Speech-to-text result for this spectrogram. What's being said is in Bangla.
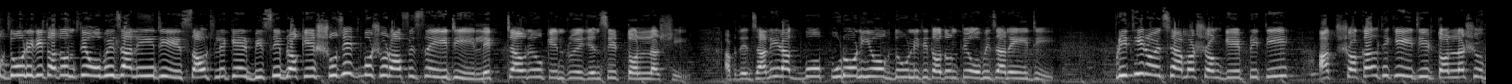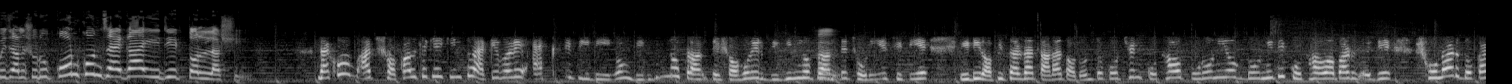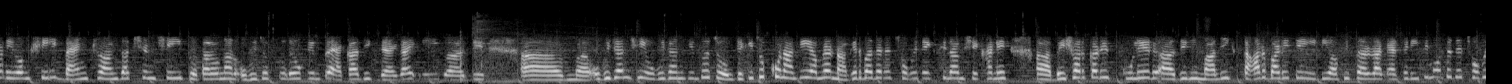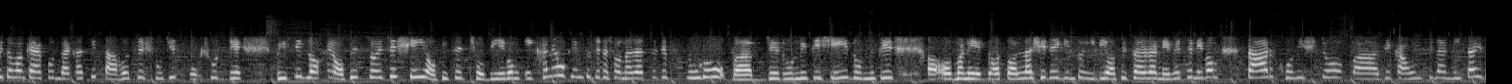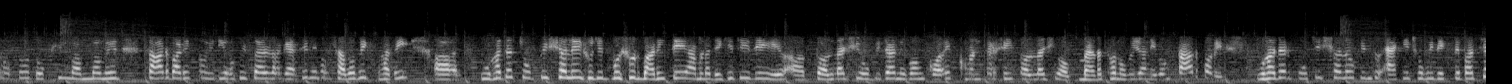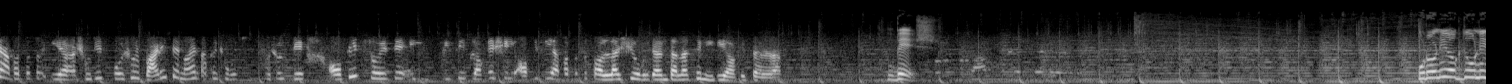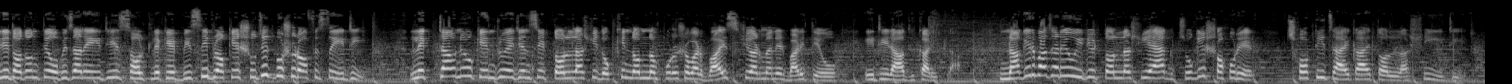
নিয়োগ দুর্নীতি তদন্তে অভিযান ইডি। লেকের বিসি ব্লকের সুজিত বসুর অফিসে ইডি লেকটাউনেও কেন্দ্রীয় এজেন্সির তল্লাশি। আপনাদের জানিয়ে রাখব, পুরো নিয়োগ দুর্নীতি তদন্তে অভিযানে ইডি। প্রীতি রয়েছে আমার সঙ্গে। প্রীতি, আজ সকাল থেকে ইডির তল্লাশি অভিযান শুরু। কোন কোন জায়গায় ইডির তল্লাশি? দেখো আজ সকাল থেকে কিন্তু একেবারে অ্যাক্টিভ ইডি এবং বিভিন্ন প্রান্তে শহরের বিভিন্ন প্রান্তে ছড়িয়ে ছিটিয়ে ইডির অফিসাররা তারা তদন্ত করছেন। কোথাও পুরনিয়োগ দুর্নীতি কোথাও আবার যে সোনার দোকান এবং সেই ব্যাংক ট্রানজাকশন সেই প্রতারণার অভিযোগ তুলেও কিন্তু একাধিক জায়গায় এই যে অভিযান সেই অভিযান কিন্তু চলছে। কিছুক্ষণ আগেই আমরা নাগের বাজারের ছবি দেখছিলাম সেখানে বেসরকারি স্কুলের যিনি মালিক তার বাড়িতে ইডি অফিসাররা গেছেন। ইতিমধ্যে যে ছবি তোমাকে এখন দেখাচ্ছি তা হচ্ছে সুজিত বসুর যে বিসি ব্লকের অফিস রয়েছে সেই অফিসের ছবি এবং এখানেও কিন্তু যেটা শোনা যাচ্ছে যে পুরো যে দুর্নীতি, সেই দুর্নীতির মানে তল্লাশিতে কিন্তু ইডি অফিসাররা নেমেছেন এবং তার ঘনিষ্ঠ যে কাউন্সিলর নিতাই দত্ত দক্ষিণ দমদমের, তার বাড়িতেও ইডি অফিসাররা গেছেন এবং স্বাভাবিকভাবেই দু হাজার চব্বিশ সালে সুজিত বসুর বাড়িতে আমরা দেখেছি যে তল্লাশি অভিযান এবং কয়েক ঘণ্টা সেই তল্লাশি ম্যারাথন অভিযান এবং তারপরে দু হাজার পঁচিশ সালেও কিন্তু একই ছবি দেখতে পাচ্ছি। আপাতত সুজিত বসুর বাড়িতে নয় তাকে সুজিত বসুর যে অফিস রয়েছে এই বিসি ব্লকে, সেই অফিসে আপাতত তল্লাশি অভিযান চালাচ্ছেন ইডি অফিসাররা বেশ। পুরনিয়োগ দুর্নীতি তদন্তে অভিযানে ইডি সল্টলেকের বিসি ব্লকের সুজিত বসুর অফিসে ইডি লেকটাউনেও কেন্দ্রীয় এজেন্সির তল্লাশি দক্ষিণ দমদম পুরসভার ভাইস চেয়ারম্যানের বাড়িতেও ইডির আধিকারিকরা। নাগের বাজারেও ইডির তল্লাশি এক যোগে শহরের ছটি জায়গায় তল্লাশি ইডির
